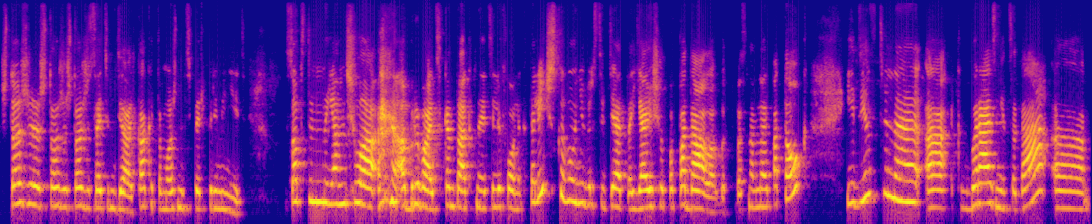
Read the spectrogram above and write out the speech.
что же, что же, что же с этим делать, как это можно теперь применить. Собственно, я начала обрывать контактные телефоны католического университета, я еще попадала вот в основной поток. Единственная а, как бы разница, да, а,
